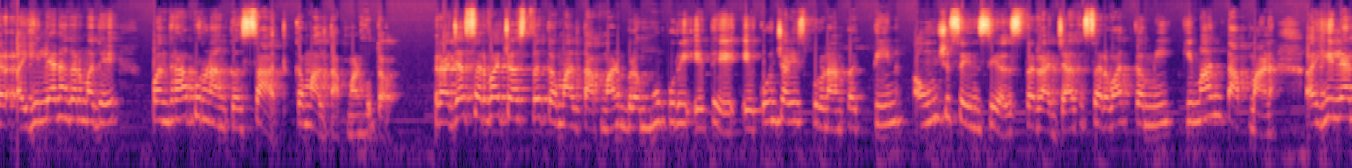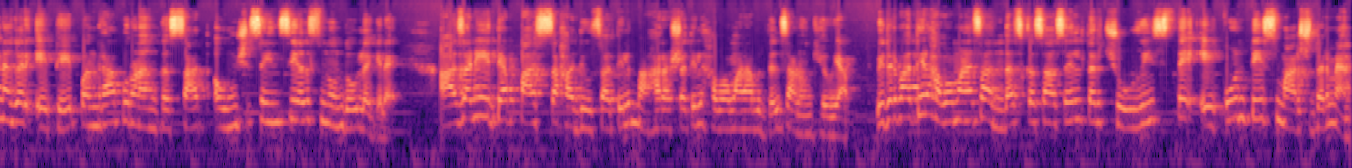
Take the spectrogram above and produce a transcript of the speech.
तर अहिल्यानगरमध्ये पंधरा पूर्णांक सात कमाल तापमान होतं. राज्यात सर्वात जास्त कमाल तापमान ब्रह्मपुरी येथे एकोणचाळीस पूर्णांक तीन अंश सेल्सिअस तर राज्यात सर्वात कमी किमान तापमान अहिल्यानगर येथे पंधरा पूर्णांक सात अंश सेल्सिअस नोंदवलं गेलंय. आज आणि येत्या पाच सहा दिवसातील महाराष्ट्रातील हवामानाबद्दल जाणून घेऊया. विदर्भातील हवामानाचा अंदाज कसा असेल तर चोवीस ते एकोणतीस मार्च दरम्यान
